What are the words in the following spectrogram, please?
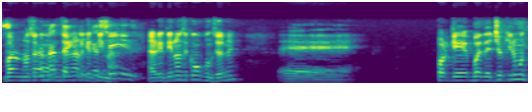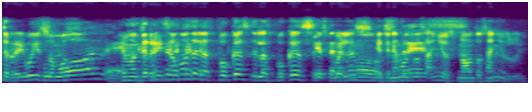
Bueno, no sé cómo funciona en Argentina. En Argentina no sé cómo funcione. Eh... Porque, pues, de hecho aquí en Monterrey, güey, somos... Eh. En Monterrey somos de las pocas, de las pocas escuelas que tenemos dos años. No, dos años, güey.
